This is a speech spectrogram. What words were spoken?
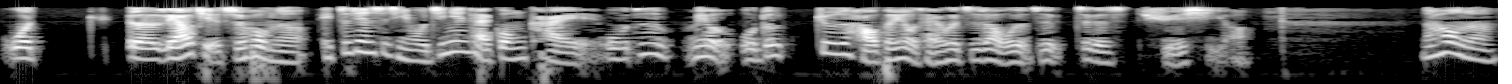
我呃了解之后呢，诶，这件事情我今天才公开，我真的没有，我都就是好朋友才会知道我有这这个学习啊。然后呢，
